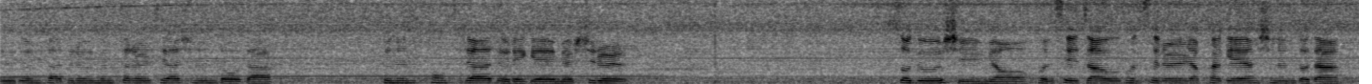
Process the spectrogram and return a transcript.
늙은 자들의 명철을 제하시는도다. 그는 통치자들에게 멸시를 쏟으시며 권세자의 권세를 약하게 하시는도다.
